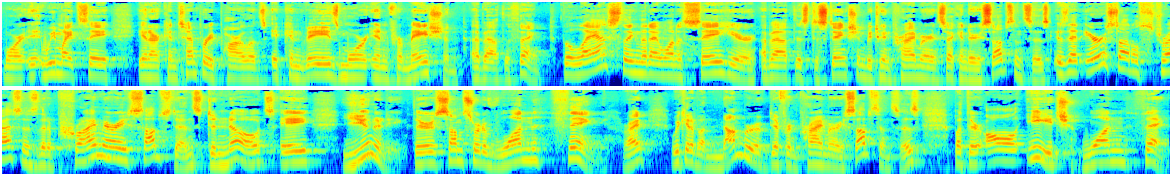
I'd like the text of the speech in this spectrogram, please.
more. It, we might say in our contemporary parlance, it conveys more information about the thing. The last thing that I want to say here about this distinction between primary and secondary substances is that Aristotle stresses that a primary substance denotes a unity. There's some sort of one thing, right? We could have a number of different primary substances, but they're all each one thing.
